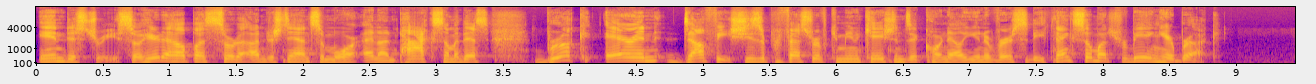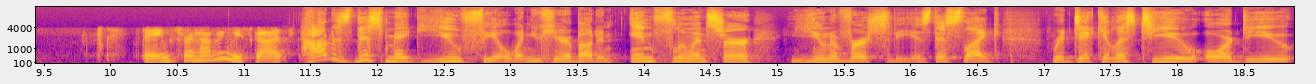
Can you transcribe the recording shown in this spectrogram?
industry. So, here to help us sort of understand some more and unpack some of this, Brooke Erin Duffy. She's a professor of communications at Cornell University. Thanks so much for being here, Brooke. Thanks for having me, Scott. How does this make you feel when you hear about an influencer university? Is this like ridiculous to you, or do you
